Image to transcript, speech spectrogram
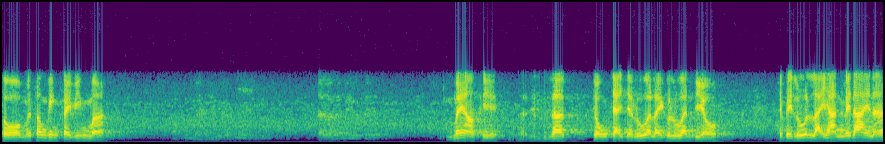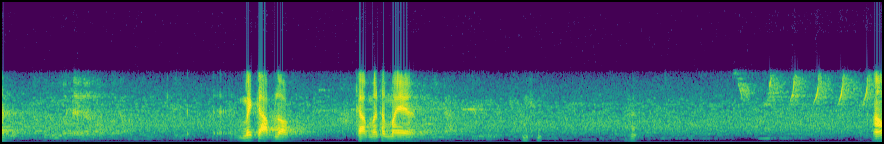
โตๆไม่ต้องวิ่งไปวิ่งมา ไม่เอาสิเราจงใจจะรู้อะไรก็รู้อันเดียว จะไปรู้หลายอันไม่ได้นะ ไม่กลับหรอก กลับมาทำไมอะ เอา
